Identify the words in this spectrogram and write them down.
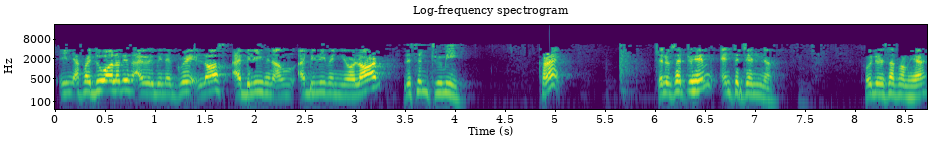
if I do all of this I will be in a great loss I believe in I believe in your Lord listen to me correct then we said to him enter Jannah what do we understand from here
